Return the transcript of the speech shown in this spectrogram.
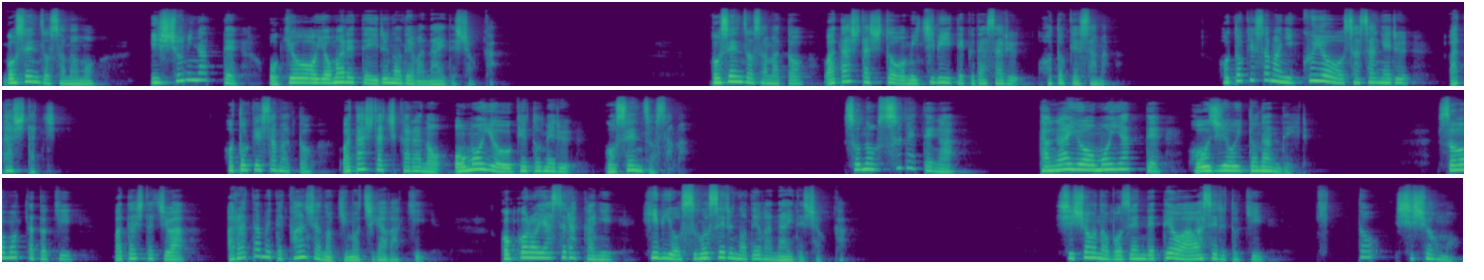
ご先祖様も一緒になってお経を読まれているのではないでしょうか。ご先祖様と私たちとを導いてくださる仏様。仏様に供養を捧げる私たち。仏様と私たちからの思いを受け止めるご先祖様。そのすべてが互いを思いやって法事を営んでいる。そう思ったとき、私たちは改めて感謝の気持ちが湧き、心安らかに日々を過ごせるのではないでしょうか。師匠の墓前で手を合わせるとき、きっと師匠も、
